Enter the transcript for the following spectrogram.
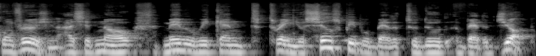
conversion. I said, no, maybe we can train your salespeople better to do a better job.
